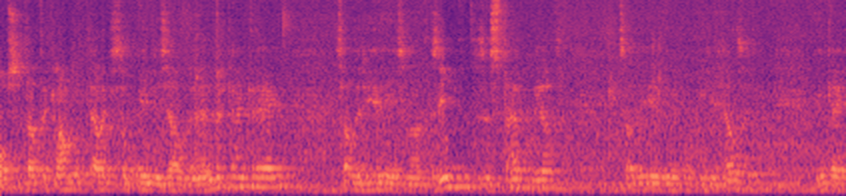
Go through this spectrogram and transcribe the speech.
op, zodat de klant ook telkens opnieuw diezelfde render kan krijgen. Ik zal er hier eens laten zien, het is een startbeeld. Ik zal er even op een GL zetten. En kijk,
